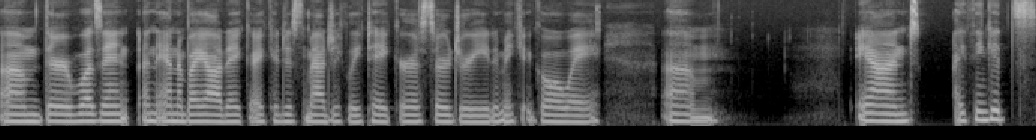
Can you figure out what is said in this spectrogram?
Um, there wasn't an antibiotic I could just magically take or a surgery to make it go away. Um, and I think it's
